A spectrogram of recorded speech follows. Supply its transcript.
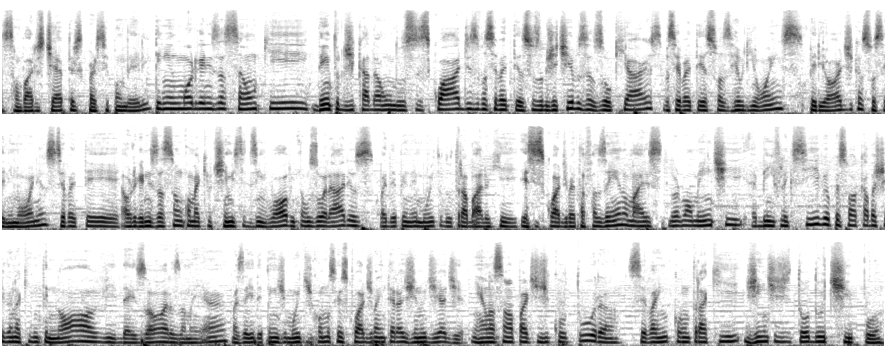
são vários chapters que participam dele. Tem uma organização que, dentro de cada um dos squads, você vai ter seus objetivos, seus OKRs, você vai ter suas reuniões periódicas, suas cerimônias, você vai ter a organização, como é que o time se desenvolve, então os horários vai depender muito do trabalho que esse squad vai estar fazendo, mas normalmente é bem flexível, o pessoal acaba chegando aqui entre 9 e 10 horas da manhã, mas aí depende muito de como o seu squad vai interagir no dia a dia. Em relação à parte de cultura, você vai encontrar aqui gente de todo tipo.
